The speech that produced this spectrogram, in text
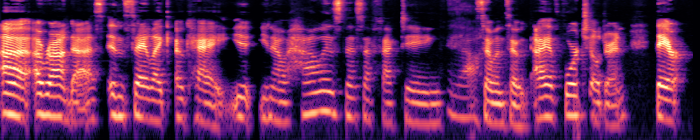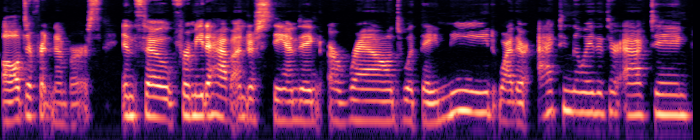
uh, around us and say like okay you, you know how is this affecting so and so i have four children. They are all different numbers. And so for me to have understanding around what they need why they're acting the way that they're acting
